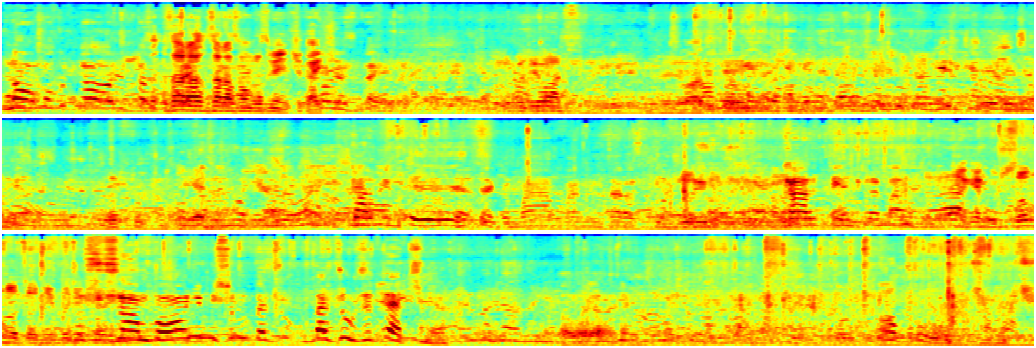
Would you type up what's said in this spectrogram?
No, mogę, no, już Zaraz, zaraz wam rozmienić, czekajcie. już będzie. Będzie łatwiej. Karty y, tego ma pan zaraz. Karty trzeba. Tak, jak już są, no to nie będzie No są, bo oni mi są bez, bezużyteczne. O kurczę. mać.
